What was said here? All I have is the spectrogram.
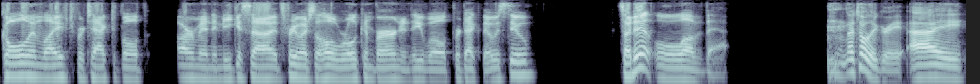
goal in life to protect both Armin and Mikasa. It's pretty much the whole world can burn, and he will protect those two. So I didn't love that. I totally agree. I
